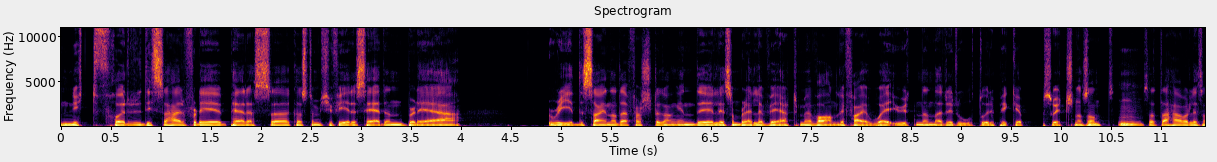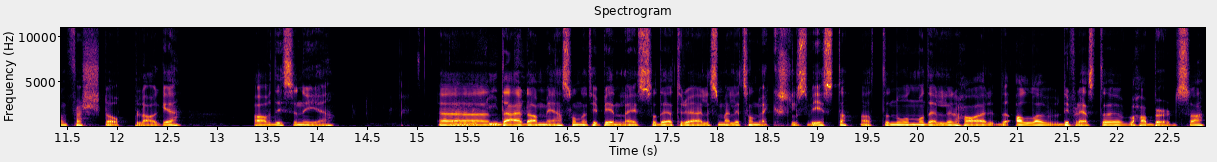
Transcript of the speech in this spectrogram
nytt for disse her, fordi PRS eh, Custom 24-serien ble redesigna. Det er første gangen de liksom ble levert med vanlig five-way uten den der rotor-pickup-switchen og sånt. Mm. Så dette her var liksom første opplaget av disse nye. Eh, det er da med sånne type innlays, og det tror jeg liksom er litt sånn vekselsvis. da At noen modeller har alle, De fleste har birdsa,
